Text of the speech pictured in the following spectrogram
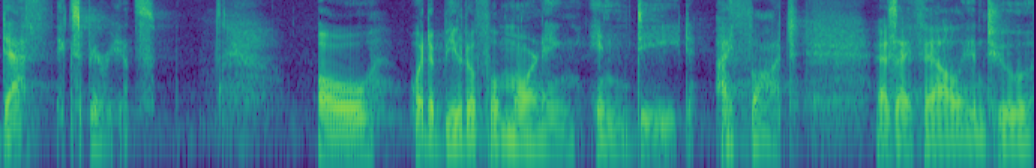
death experience. Oh, what a beautiful morning indeed, I thought, as I fell into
